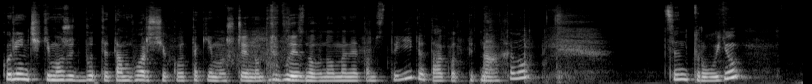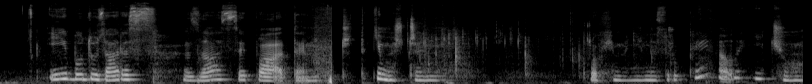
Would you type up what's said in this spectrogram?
Корінчики можуть бути там в горщику таким ось чином, приблизно воно в мене там стоїть, отак от під нахилом. Центрую і буду зараз засипати. Таким чином. Трохи мені не з руки, але нічого.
